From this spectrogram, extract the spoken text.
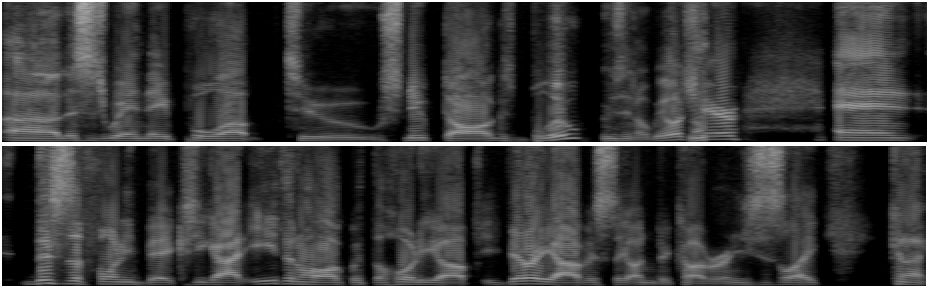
uh, this is when they pull up to Snoop Dogg's Blue, who's in a wheelchair. And this is a funny bit because you got Ethan Hawke with the hoodie up, very obviously undercover, and he's just like, "Can I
